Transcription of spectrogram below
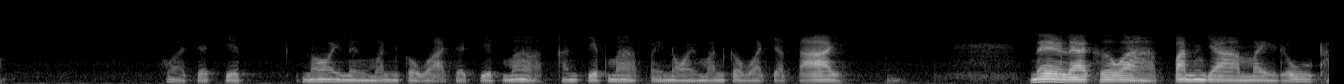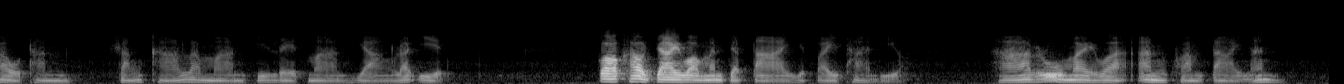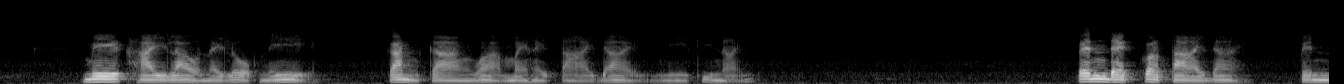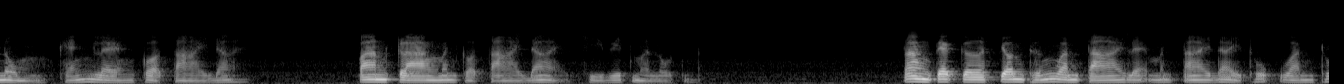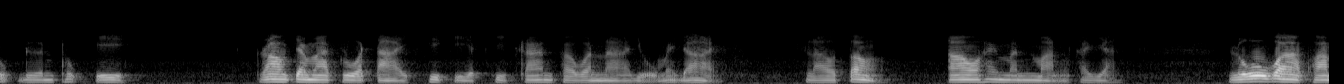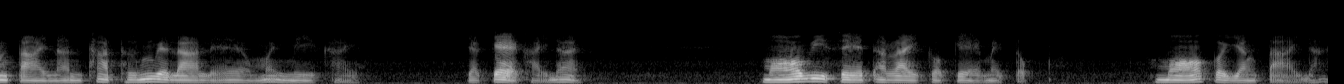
ว่าจะเจ็บน้อยหนึ่งมันก็ว่าจะเจ็บมาก คันเจ็บมากไปหน่อยมันก็ว่าจะตาย นี่แหละคือว่าปัญญาไม่รู้เท่าทัน สังขารมานกิเลสมานอย่างละเอียด ก็เข้าใจว่ามันจะตายจะไปท่าเดียว หารู้ไหมว่าอันความตายนั้น มีใครเล่าในโลกนี้ กั้นกลางว่าไม่ให้ตายได้มีที่ไหน เป็นเด็กก็ตายได้ เป็นหนุ่ม แข็งแรงก็ตายได้ ปานกลางมันก็ตายได้ ชีวิตมนุษย์ ตั้งแต่เกิดจนถึงวันตายแหละมันตายได้ทุกวันทุกเดือนทุกปี เราจะมากลัวตายขี้เกียจขี้คร้านภาวนาอยู่ไม่ได้ เราต้องเอาให้มันหมั่นขยัน รู้ว่าความตายนั้น ถ้าถึงเวลาแล้วไม่มีใคร จะแก้ไขได้ หมอวิเศษอะไรก็แก้ไม่ตก หมอก็ยังตายได้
